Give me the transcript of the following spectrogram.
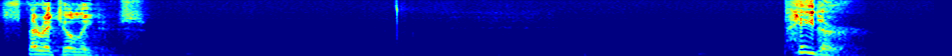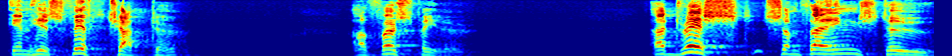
Spiritual leaders. Peter, in his fifth chapter, of First Peter addressed some things to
